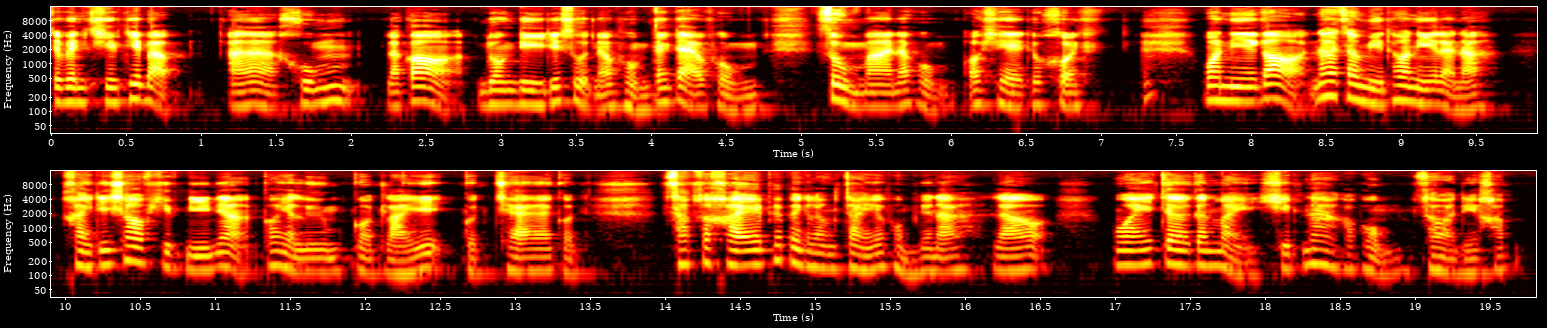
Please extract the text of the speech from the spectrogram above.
จะเป็นคลิปที่แบบ อ่าคุ้มแล้วก็ดวงดีที่สุดนะผมตั้งแต่ผมสุ่มมานะผม โอเคทุกคน วันนี้ก็น่าจะมีเท่านี้แหละนะ ใครที่ชอบคลิปนี้เนี่ย ก็อย่าลืมกดไลค์กดแชร์กด Subscribe เพื่อเป็นกำลังใจให้ผมด้วยนะ แล้วไว้เจอกันใหม่คลิปหน้าครับผม สวัสดีครับ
